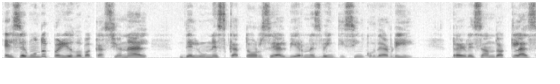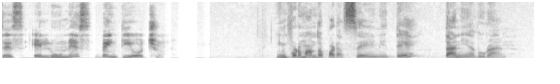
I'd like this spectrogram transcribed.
el segundo periodo vacacional del lunes 14 al viernes 25 de abril, regresando a clases el lunes 28. Informando para CNT, Tania Durán.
